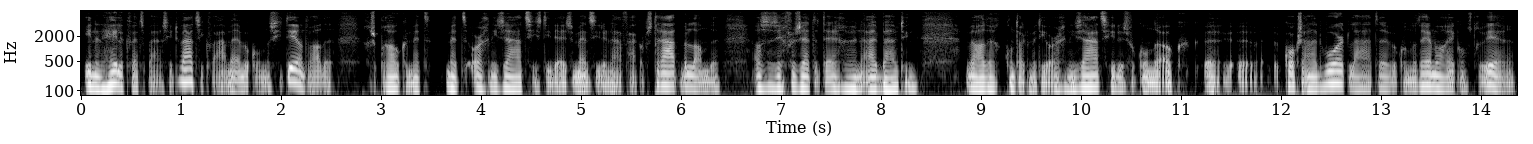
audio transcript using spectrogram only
in een hele kwetsbare situatie kwamen. En we konden citeren, want we hadden gesproken met, met organisaties die deze mensen die daarna vaak op straat belanden als ze zich verzetten tegen hun uitbuiting. We hadden contact met die organisatie, dus we konden ook uh, uh, koks aan het woord laten. We konden het helemaal reconstrueren.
